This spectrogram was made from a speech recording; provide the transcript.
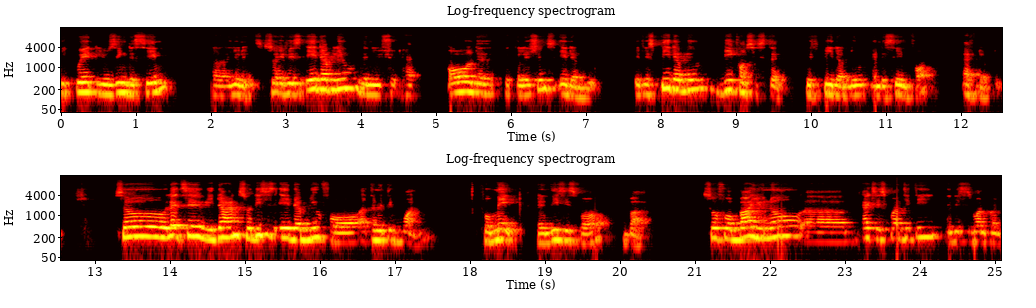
equate using the same uh, units. So if it's AW, then you should have all the calculations AW. If it's PW, be consistent with PW and the same for FW. So let's say we done. So this is AW for alternative one for make, and this is for buy. So for buy, you know, uh, X is quantity, and this is 1.5,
